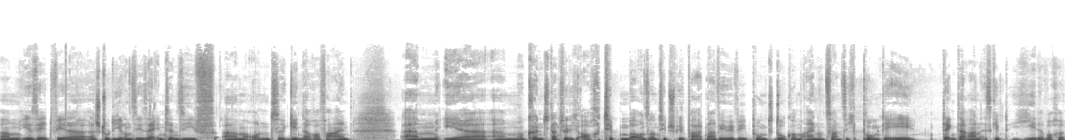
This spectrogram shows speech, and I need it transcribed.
Ähm, ihr seht, wir studieren sie sehr intensiv ähm, und gehen darauf ein. Ähm, ihr ähm, könnt natürlich auch tippen bei unserem Tippspielpartner www.docom21.de. Denkt daran, es gibt jede Woche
